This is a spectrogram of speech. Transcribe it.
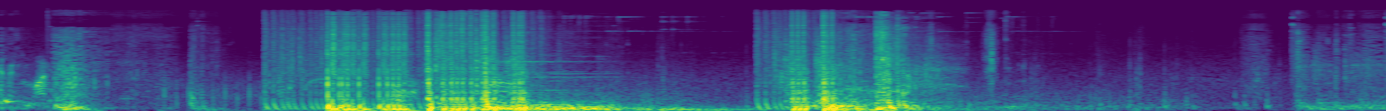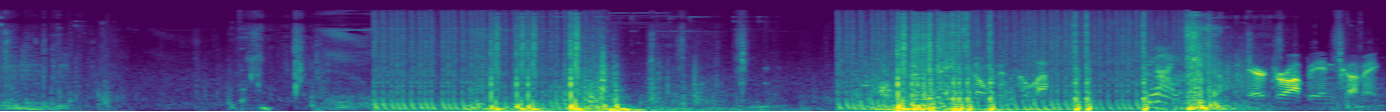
arrive in one minute. The safe zone is collapsed. Nice. Airdrop incoming.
